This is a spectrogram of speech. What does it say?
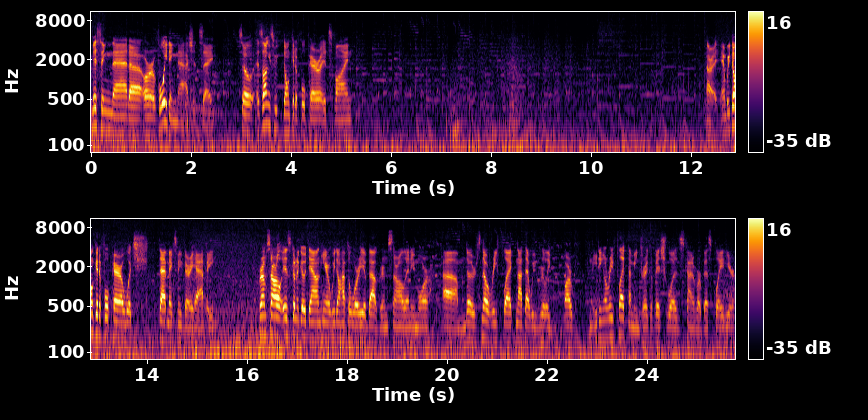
missing that, uh, or avoiding that, I should say. So as long as we don't get a full para, it's fine. Alright, and we don't get a full para, which that makes me very happy. Grimmsnarl is going to go down here. We don't have to worry about Grimmsnarl anymore. Um, there's no Reflect. Not that we really are needing a Reflect. I mean, Dracovish was kind of our best play here.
